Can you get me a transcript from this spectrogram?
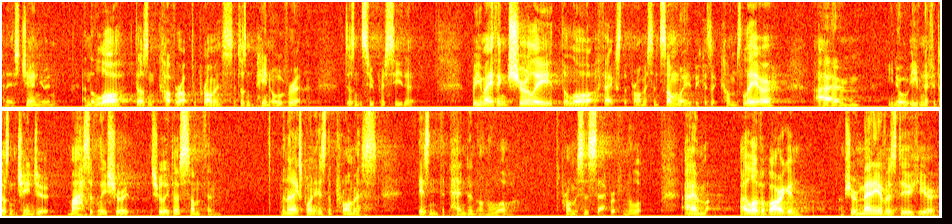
and it's genuine. And the law doesn't cover up the promise, it doesn't paint over it, it doesn't supersede it. But you might think, surely the law affects the promise in some way because it comes later. Um, you know, even if it doesn't change it massively, sure it surely does something. And the next point is the promise isn't dependent on the law. The promise is separate from the law. Um, I love a bargain. I'm sure many of us do here.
